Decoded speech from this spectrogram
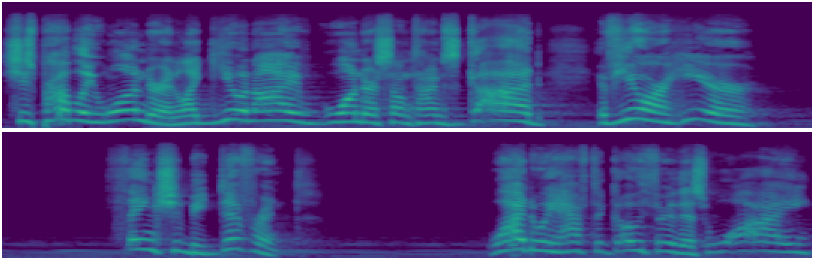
she's probably wondering, like you and I wonder sometimes, God, if you are here, things should be different. Why do we have to go through this? Why,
